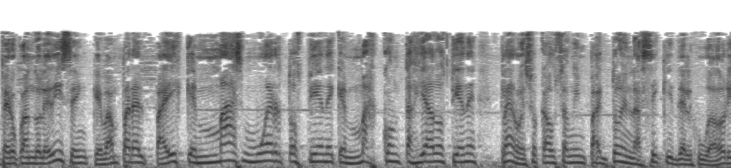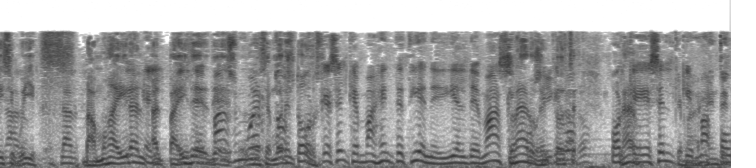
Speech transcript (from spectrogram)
Pero cuando le dicen que van para el país que más muertos tiene, que más contagiados tiene, claro, eso causa un impacto en la psiquis del jugador y dice, Claro, oye, claro. vamos a ir al, El- al país el de, de- más donde se muertos mueren todos. Porque es el que más gente tiene y el de más Claro, entonces, porque claro. es el Que que, más más gente tiene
